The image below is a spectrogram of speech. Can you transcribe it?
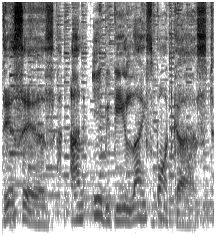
This is an ABP live podcast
